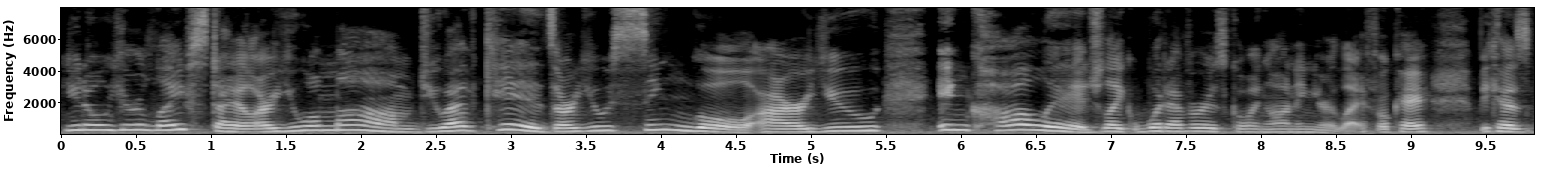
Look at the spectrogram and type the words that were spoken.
you know, your lifestyle. Are you a mom? Do you have kids? Are you single? Are you in college? Like, whatever is going on in your life, okay? Because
